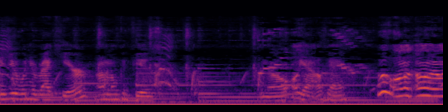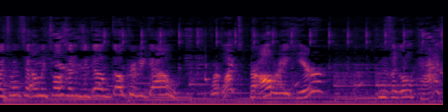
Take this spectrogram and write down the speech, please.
Get you when you're back here? I'm, I'm confused. No. Oh yeah. Okay. Ooh, only, only, only, 20, only 12 seconds to go. Go, Kirby, go! What? what? They're all right here? And there's like a little patch?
